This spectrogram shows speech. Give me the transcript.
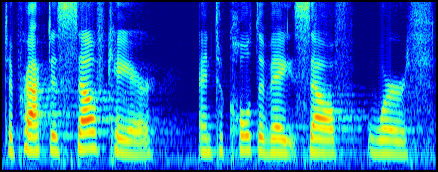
to practice self care, and to cultivate self worth.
